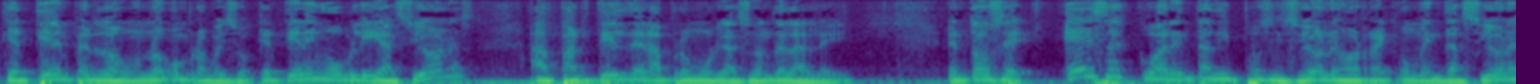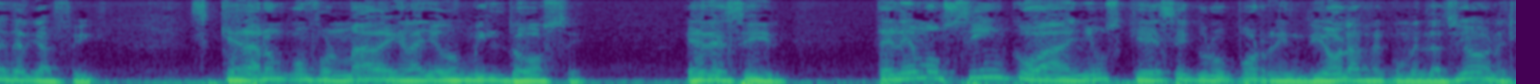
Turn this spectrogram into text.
que tienen, perdón, no compromisos, que tienen obligaciones a partir de la promulgación de la ley. Entonces, esas 40 disposiciones o recomendaciones del GAFIC quedaron conformadas en el año 2012. Es decir, tenemos cinco años que ese grupo rindió las recomendaciones.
